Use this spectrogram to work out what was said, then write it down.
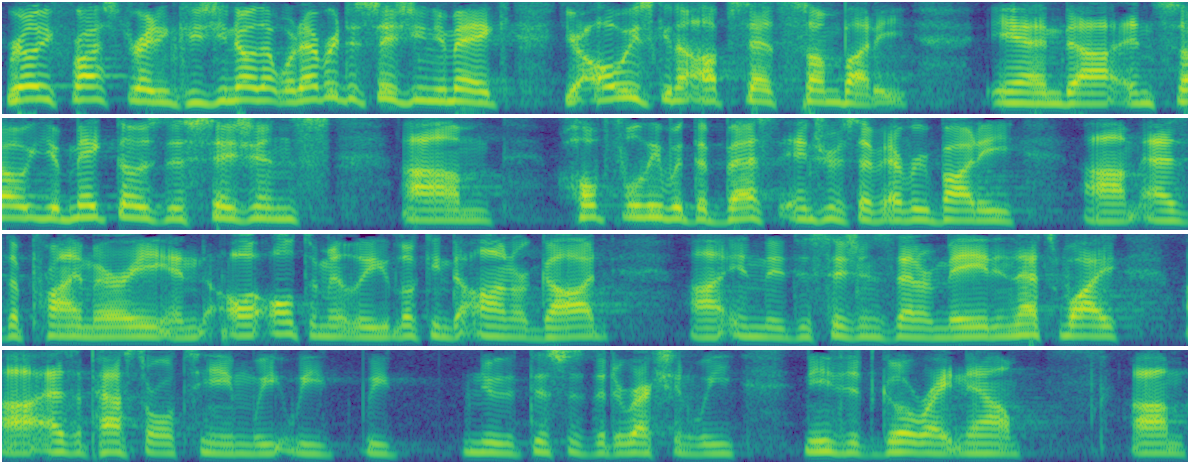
really frustrating because you know that whatever decision you make, you're always going to upset somebody. And, uh, and so you make those decisions, um, hopefully, with the best interest of everybody um, as the primary, and ultimately looking to honor God uh, in the decisions that are made. And that's why, uh, as a pastoral team, we, we, we knew that this was the direction we needed to go right now. Um,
